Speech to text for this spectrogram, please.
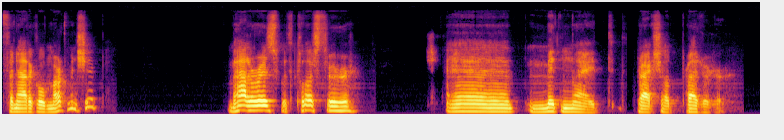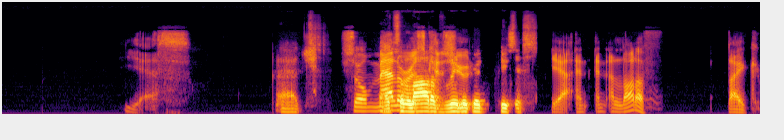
fanatical marksmanship, Malarus with cluster, and midnight crackshot predator. Yes. That's So That's a lot of really shoot. good pieces. Yeah, and and a lot of like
